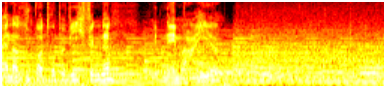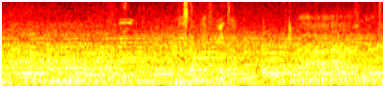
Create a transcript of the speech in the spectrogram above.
Einer super Truppe, wie ich finde. Mit Neymar hier. Und das gibt Elfmeter. Ach, Leute.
